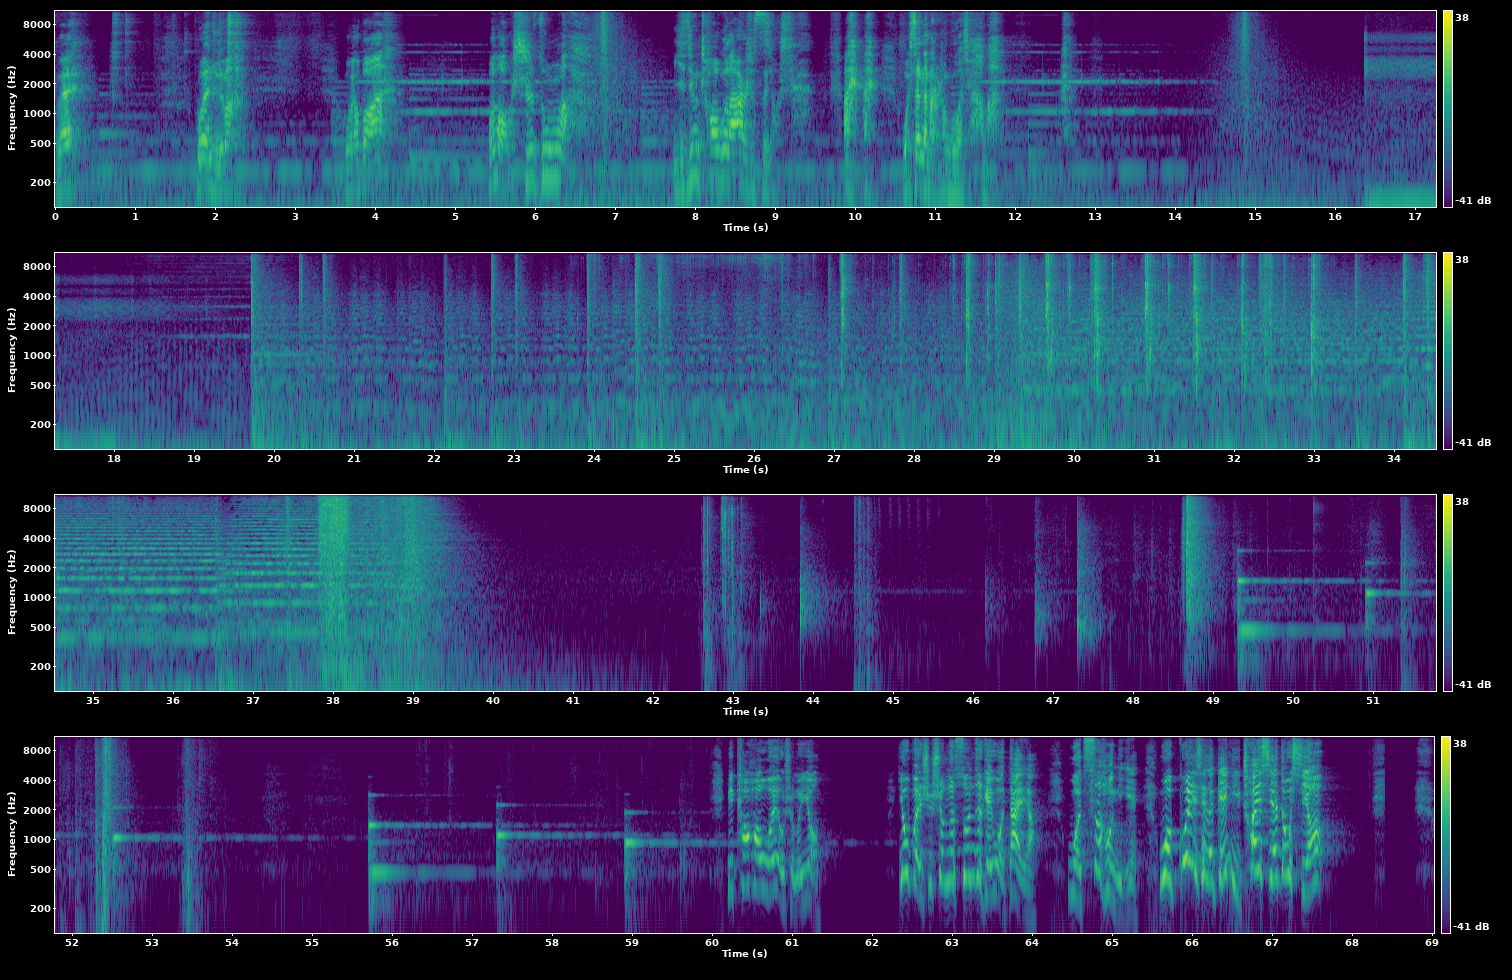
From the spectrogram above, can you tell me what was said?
喂，公安局吗？我要报案，我老婆失踪了，已经超过了二十四小时。哎哎，我现在马上过去，好吧？你讨好我有什么用？有本事生个孙子给我带呀！我伺候你，我跪下来给你穿鞋都行。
